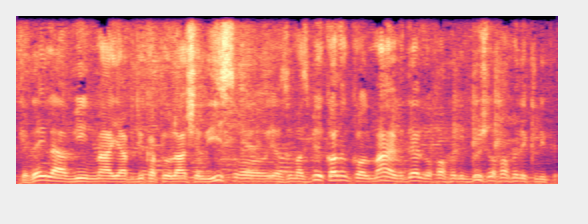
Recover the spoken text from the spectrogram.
אז כדי להבין מה היה בדיוק הפעולה של ישרו, אז הוא מסביר קודם כל מה ההבדל בין חוכמה דקדושה לחוכמה דקליפה.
